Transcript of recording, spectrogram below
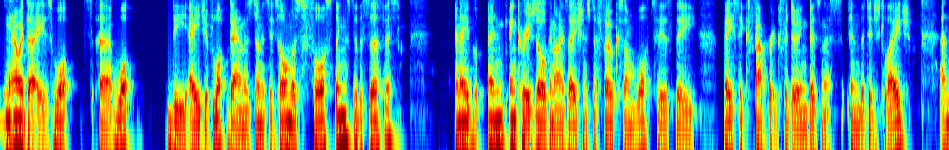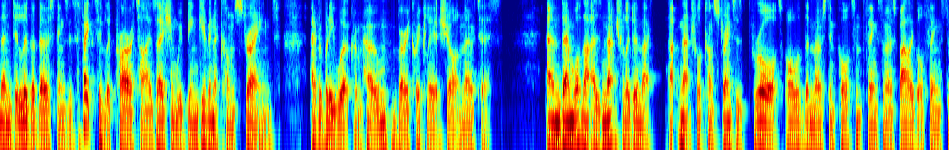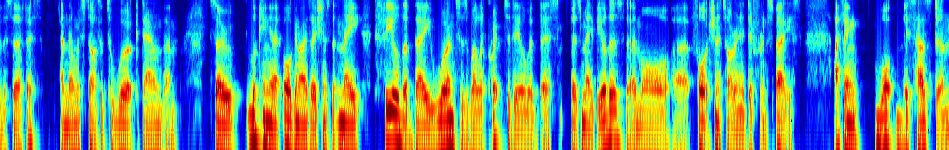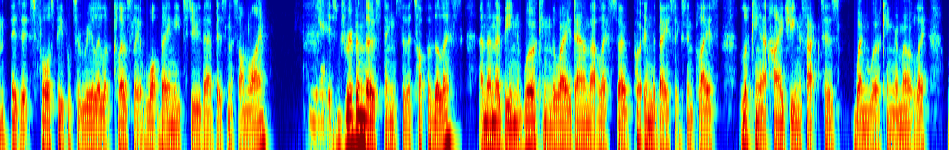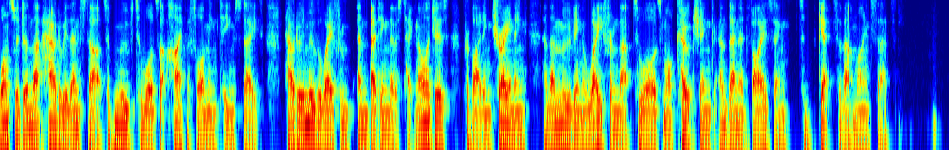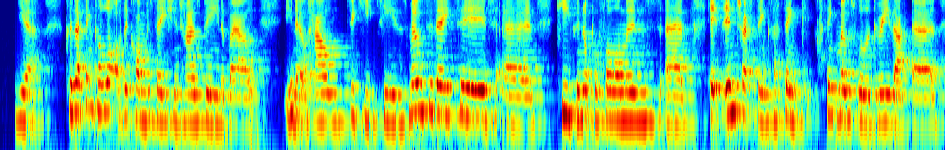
Yeah. Nowadays, what uh, what the age of lockdown has done is it's almost forced things to the surface, enable and encouraged organizations to focus on what is the basic fabric for doing business in the digital age and then deliver those things. It's effectively prioritization. We've been given a constraint. Everybody work from home very quickly at short notice. And then what that has naturally done, that that natural constraint has brought all of the most important things, the most valuable things to the surface. And then we've started to work down them. So, looking at organizations that may feel that they weren't as well equipped to deal with this as maybe others that are more uh, fortunate or in a different space, I think what this has done is it's forced people to really look closely at what they need to do their business online. Yeah. It's driven those things to the top of the list, and then they've been working the way down that list. So putting the basics in place, looking at hygiene factors when working remotely. Once we've done that, how do we then start to move towards that high performing team state? How do we move away from embedding those technologies, providing training, and then moving away from that towards more coaching and then advising to get to that mindset? Yeah, because I think a lot of the conversation has been about, you know, how to keep teams motivated, um, keeping up performance. Um, it's interesting because I think I think most will agree that, uh,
